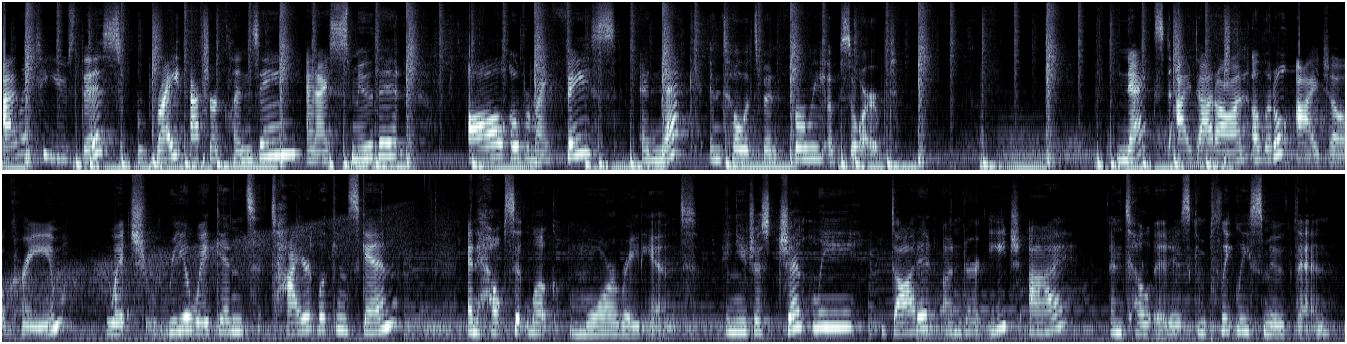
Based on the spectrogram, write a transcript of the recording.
I like to use this right after cleansing and I smooth it all over my face and neck until it's been fully absorbed. Next, I dot on a little eye gel cream which reawakens tired looking skin and helps it look more radiant. And you just gently dot it under each eye until it is completely smoothed in.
